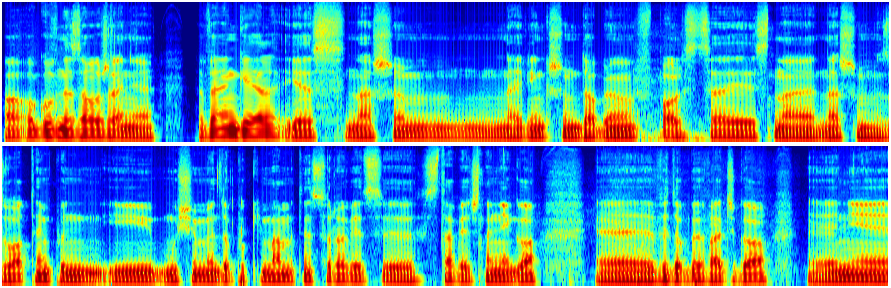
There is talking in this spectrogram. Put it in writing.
o, o główne założenie. Węgiel jest naszym największym dobrem w Polsce, jest na, naszym złotem i musimy, dopóki mamy ten surowiec, y, stawiać na niego, y, wydobywać go. Y, Nie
